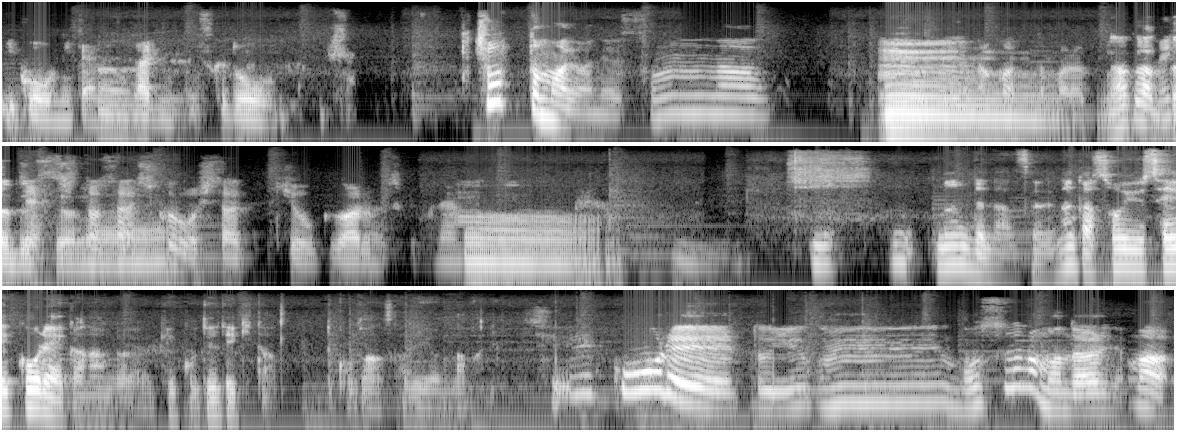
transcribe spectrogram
行こうみたいになるんですけど、うん、ちょっと前はね、そんなうん、なかったから、なかったですよね。めっちゃひた苦労した記憶があるんですけどね。うんなんでなんですかね？なんかそういう成功例かなんかが結構出てきたってことなんですかね、世の中に。成功例という、うん、母数の問題あるまあ、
